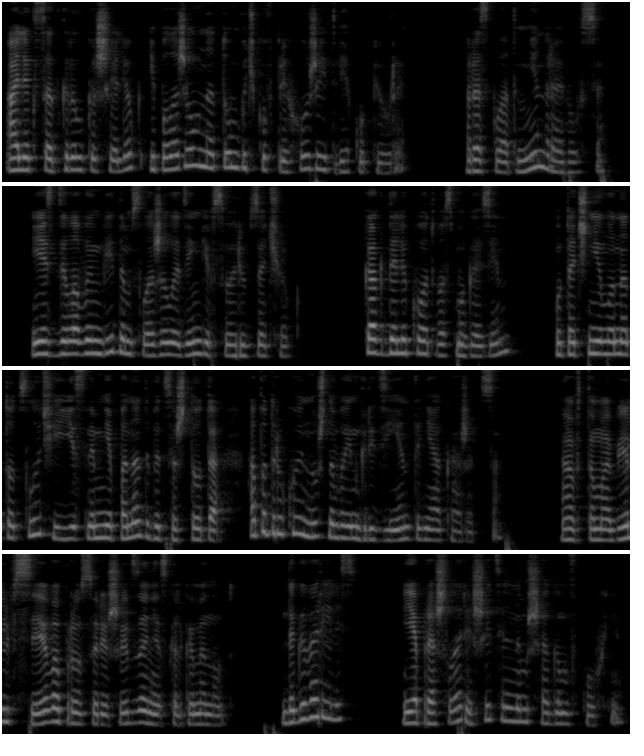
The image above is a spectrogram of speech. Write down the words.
Алекс открыл кошелек и положил на тумбочку в прихожей две купюры. Расклад мне нравился. Я с деловым видом сложила деньги в свой рюкзачок. «Как далеко от вас магазин?» Уточнила на тот случай, если мне понадобится что-то, а под рукой нужного ингредиента не окажется. Автомобиль все вопросы решит за несколько минут. Договорились. Я прошла решительным шагом в кухню.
